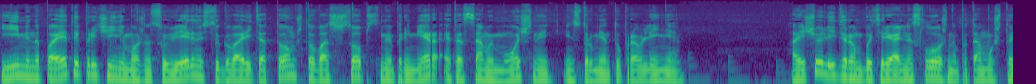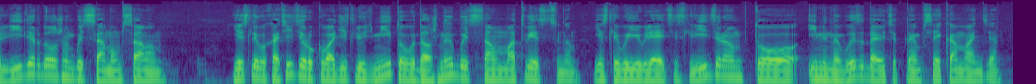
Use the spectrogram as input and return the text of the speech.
И именно по этой причине можно с уверенностью говорить о том, что ваш собственный пример – это самый мощный инструмент управления. А еще лидером быть реально сложно, потому что лидер должен быть самым-самым. Если вы хотите руководить людьми, то вы должны быть самым ответственным. Если вы являетесь лидером, то именно вы задаете темп всей команде –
